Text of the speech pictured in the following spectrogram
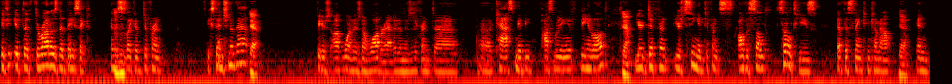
if if the Dorado's is the basic, and this mm-hmm. is like a different extension of that. Yeah. Because uh, one, there's no water added, and there's a different uh, uh, cask maybe possibly being involved. Yeah. You're different. You're seeing a different all the subtle, subtleties that this thing can come out. Yeah. And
